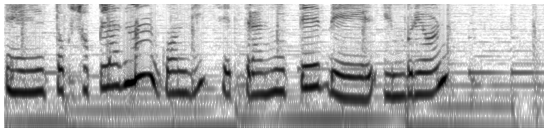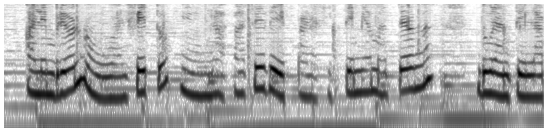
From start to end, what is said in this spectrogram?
El toxoplasma gondii se transmite del embrión al embrión o al feto en la fase de parasitemia materna durante la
